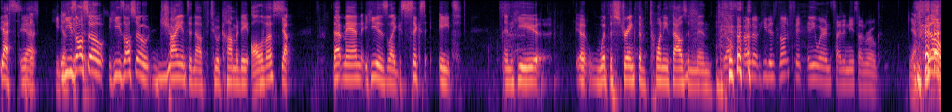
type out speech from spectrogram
yes. He does, he does He's give also he's also giant enough to accommodate all of us. Yep. That man, he is like six eight, and he, uh, with the strength of twenty thousand men. We also found out he does not fit anywhere inside a Nissan Rogue. Yeah. No,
